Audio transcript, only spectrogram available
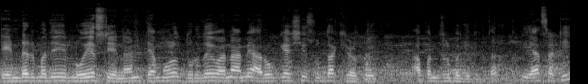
टेंडरमध्ये लोएस्ट येणं आणि त्यामुळं दुर्दैवानं आम्ही आरोग्याशी सुद्धा खेळतो आहे आपण जर बघितलं तर. यासाठी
